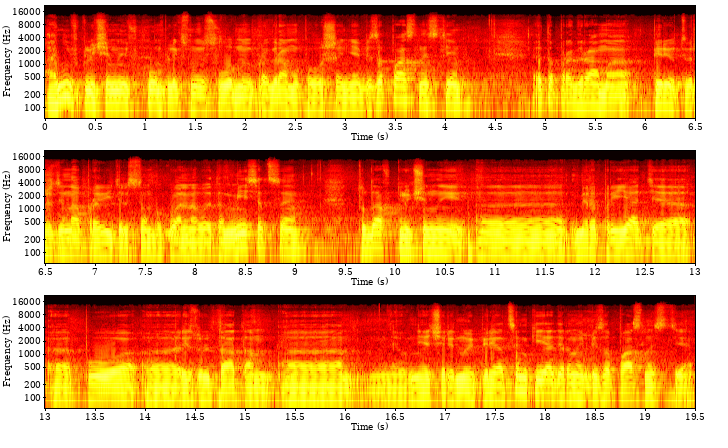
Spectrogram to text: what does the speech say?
они включены в комплексную сводную программу повышения безопасности. Эта программа переутверждена правительством буквально в этом месяце. Туда включены э, мероприятия э, по э, результатам э, внеочередной переоценки ядерной безопасности.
